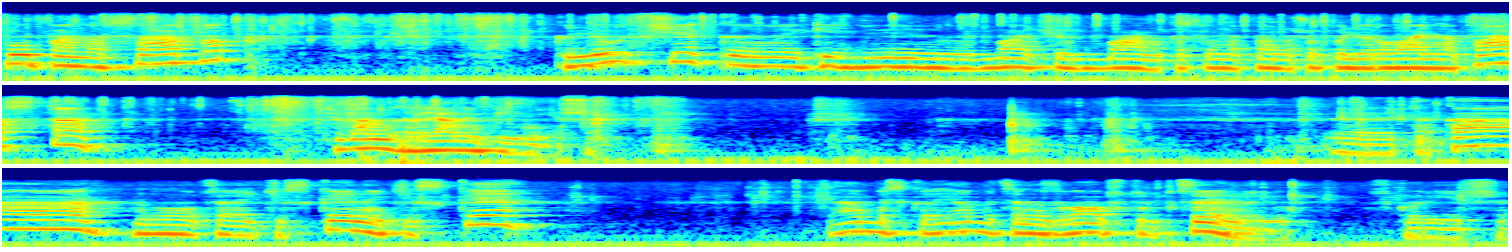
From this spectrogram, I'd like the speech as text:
купа насадок, ключик, е, якісь дві бачу банка, то напевно, що полірувальна паста. Сюди ми заглянемо пізніше. Е, така, ну це тіски, не тіски. Я би, я би це назвав струбциною скоріше.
